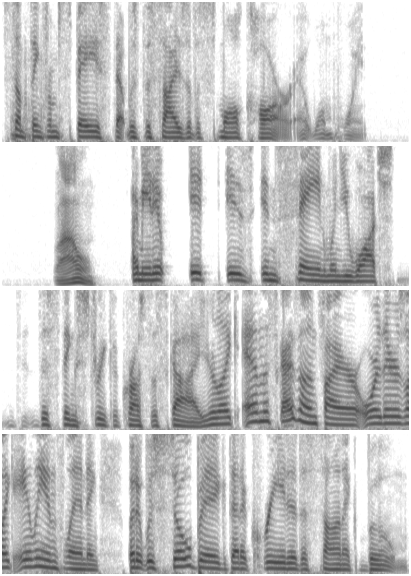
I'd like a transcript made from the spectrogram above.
something from space that was the size of a small car at one point. Wow. I mean, it it is insane when you watch th- this thing streak across the sky. You're like, and the sky's on fire, or there's like aliens landing. But it was so big that it created a sonic boom.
